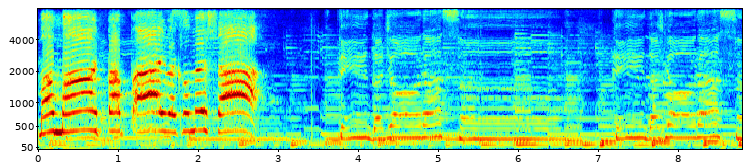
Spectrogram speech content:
Mamãe, papai, vai começar! Tenda de oração, tenda de oração.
